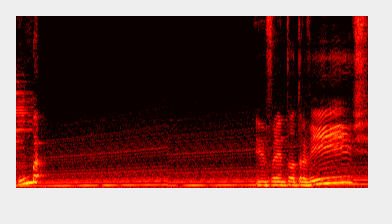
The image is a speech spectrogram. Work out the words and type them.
Pumba! Enfrenta outra vez.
